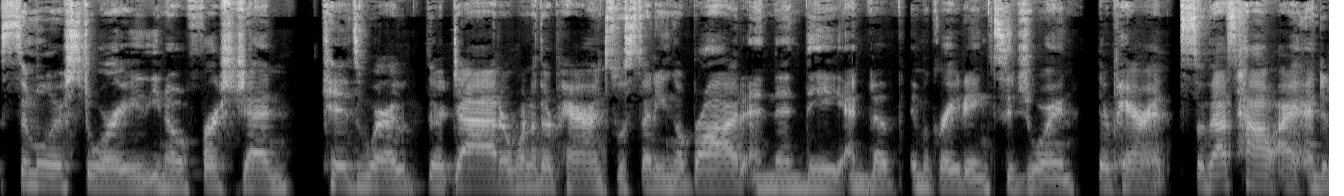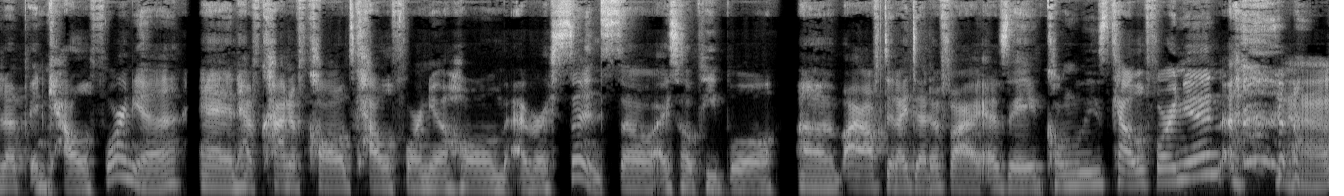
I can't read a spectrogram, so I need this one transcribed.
similar story, you know, first gen kids where their dad or one of their parents was studying abroad and then they ended up immigrating to join their parents. So that's how I ended up in California and have kind of called California home ever since. So I tell people um, I often identify as a Congolese Californian, yeah.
